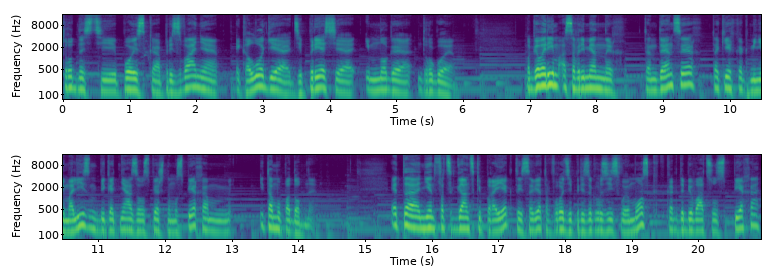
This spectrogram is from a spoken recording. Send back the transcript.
трудности поиска призвания, экология, депрессия и многое другое. Поговорим о современных тенденциях, таких как минимализм, беготня за успешным успехом и тому подобное. Это не инфо-цыганский проект и советов вроде «перезагрузи свой мозг», как добиваться успеха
